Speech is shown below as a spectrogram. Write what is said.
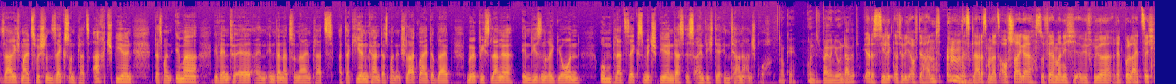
sage ich mal, zwischen 6 und Platz 8 spielen, dass man immer eventuell einen internationalen Platz attackieren kann, dass man in Schlagweite bleibt, möglichst lange in diesen Regionen um Platz 6 mitspielen. Das ist eigentlich der interne Anspruch. Okay. Und bei Union, David? Ja, das Ziel liegt natürlich auf der Hand. ist klar, dass man als Aufsteiger, sofern man nicht wie früher Red Bull Leipzig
